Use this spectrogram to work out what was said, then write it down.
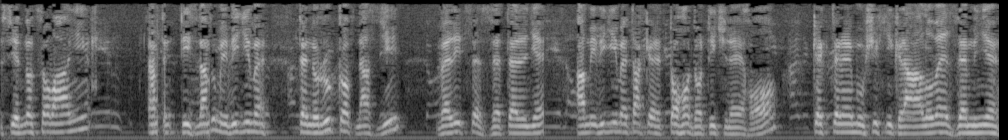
sjednocování, a ten, ty znamky my vidíme ten rukov na zdi velice zetelně a my vidíme také toho dotyčného, ke kterému všichni králové země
